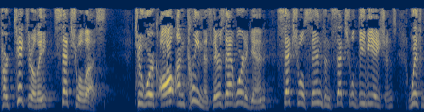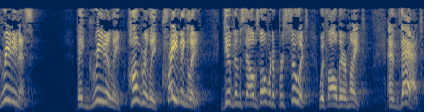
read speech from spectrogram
Particularly sexual lust to work all uncleanness, there's that word again, sexual sins and sexual deviations with greediness. They greedily, hungrily, cravingly give themselves over to pursue it with all their might. And that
